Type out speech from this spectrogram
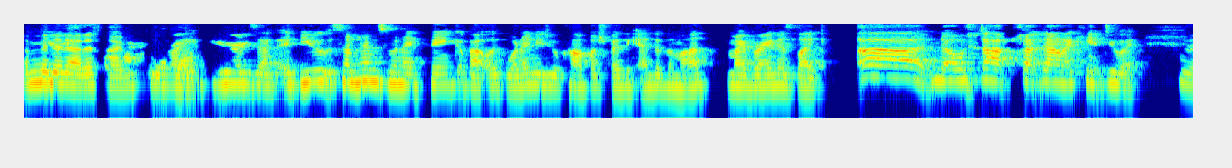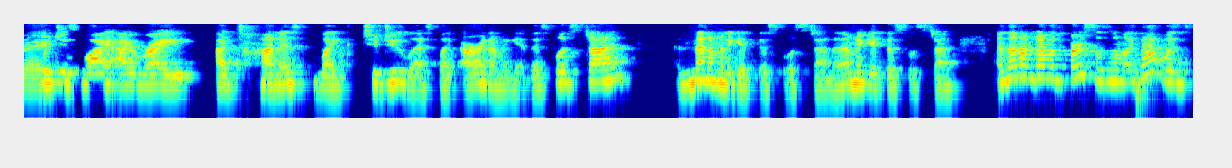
a minute You're at a time. Exactly right. You're exactly. If you sometimes when I think about like what I need to accomplish by the end of the month, my brain is like, uh, no, stop, shut down. I can't do it. Right. Which is why I write a ton of like to-do lists. Like, all right, I'm gonna get this list done, and then I'm gonna get this list done, and I'm gonna get this list done. And then I'm done with the first list. And I'm like, that was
